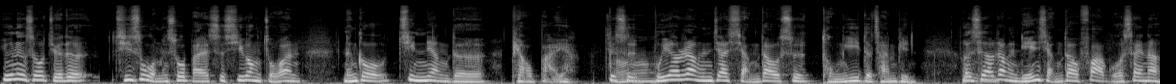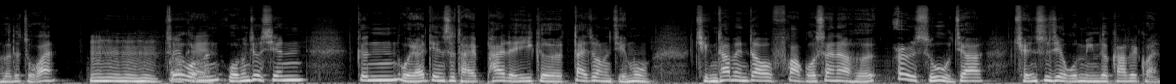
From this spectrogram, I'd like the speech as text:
因为那个时候觉得，其实我们说白了是希望左岸能够尽量的漂白啊，就是哦不要让人家想到是统一的产品。而是要让你联想到法国塞纳河的左岸，嗯嗯嗯嗯，所以我们我们就先跟未来电视台拍了一个带状的节目，请他们到法国塞纳河二十五家全世界闻名的咖啡馆，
